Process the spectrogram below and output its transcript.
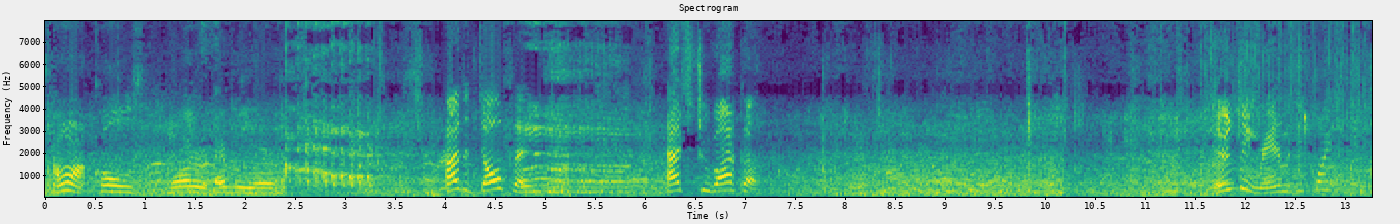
I want cold water everywhere. That's a dolphin. That's Chewbacca. Just being random at this point.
